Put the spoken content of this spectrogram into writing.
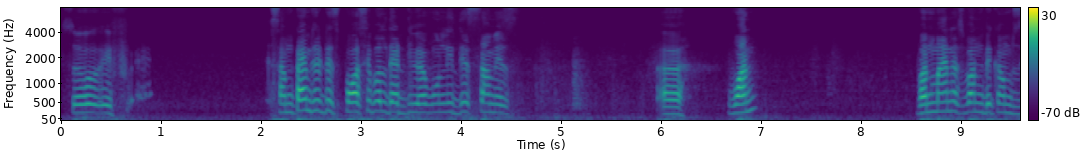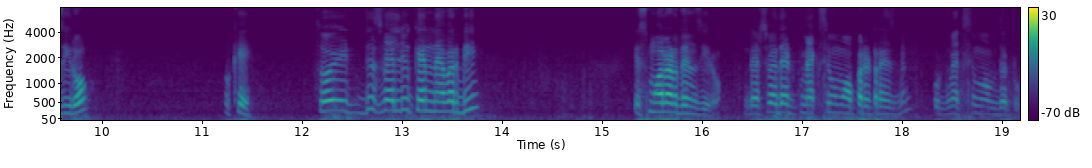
So, if sometimes it is possible that you have only this sum is uh, 1, 1 minus 1 becomes 0. Okay. So, it, this value can never be smaller than 0 that is why that maximum operator has been put maximum of the two.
